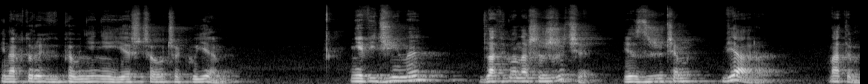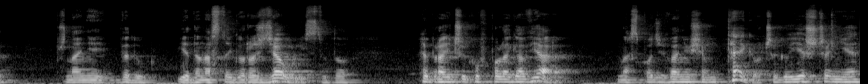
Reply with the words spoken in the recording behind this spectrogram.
i na których wypełnienie jeszcze oczekujemy. Nie widzimy, dlatego nasze życie jest życiem wiary. Na tym, przynajmniej według 11 rozdziału listu do Hebrajczyków, polega wiara. Na spodziewaniu się tego, czego jeszcze nie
